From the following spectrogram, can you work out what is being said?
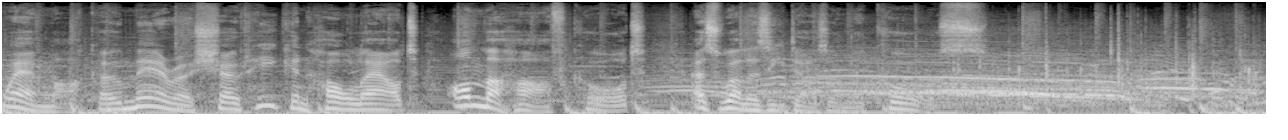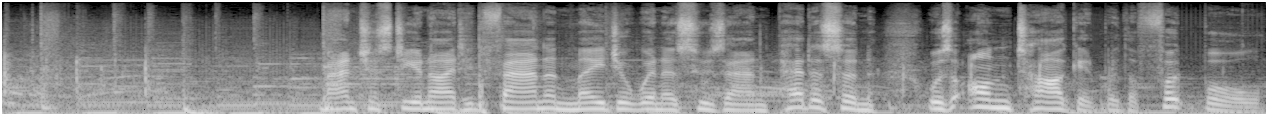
where Mark O'Meara showed he can hole out on the half court as well as he does on the course. Manchester United fan and major winner Suzann Pettersen was on target with the football,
